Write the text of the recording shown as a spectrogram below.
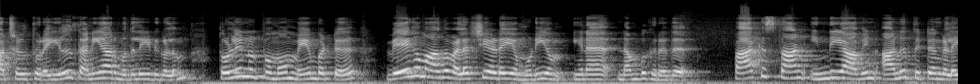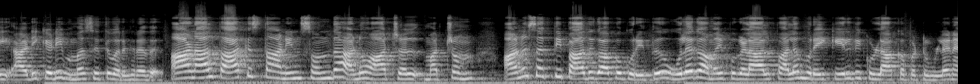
ஆற்றல் துறையில் தனியார் முதலீடுகளும் தொழில்நுட்பமும் மேம்பட்டு வேகமாக வளர்ச்சியடைய முடியும் என நம்புகிறது. பாகிஸ்தான் இந்தியாவின் அணு திட்டங்களை அடிக்கடி விமர்சித்து வருகிறது. ஆனால் பாகிஸ்தானின் சொந்த அணு ஆற்றல் மற்றும் அணுசக்தி பாதுகாப்பு குறித்து உலக அமைப்புகளால் பலமுறை கேள்விக்குள்ளாக்கப்பட்டுள்ளன.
